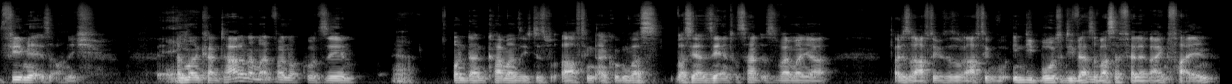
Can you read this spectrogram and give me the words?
viel mehr ist auch nicht. Also man kann Talon am Anfang noch kurz sehen Ja. und dann kann man sich das Rafting angucken, was, was ja sehr interessant ist, weil man ja, weil das Rafting ist ja so Rafting, wo in die Boote diverse Wasserfälle reinfallen.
